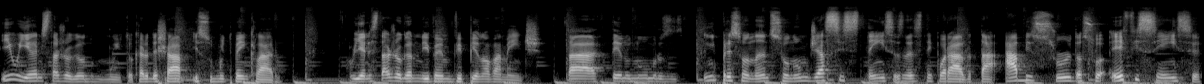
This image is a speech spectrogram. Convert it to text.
E o Yannis está jogando muito. Eu quero deixar isso muito bem claro. O Yannis está jogando nível MVP novamente. Tá tendo números impressionantes. Seu número de assistências nessa temporada tá absurdo. A sua eficiência,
